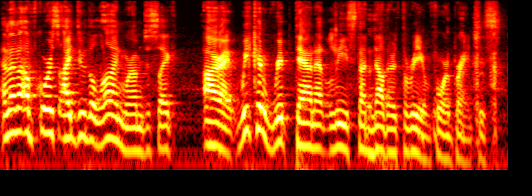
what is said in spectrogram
And then of course I do the line where I'm just like, all right, we can rip down at least another three or four branches.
